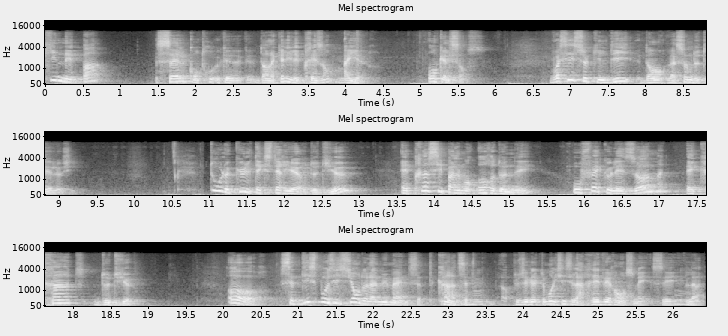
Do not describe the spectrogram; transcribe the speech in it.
qui n'est pas celle dans laquelle il est présent ailleurs. En quel sens? Voici ce qu'il dit dans la Somme de théologie. Tout le culte extérieur de Dieu est principalement ordonné au fait que les hommes aient crainte de Dieu. Or, cette disposition de l'âme humaine, cette crainte, cette, mhm. plus exactement ici c'est la révérence, mais c'est mhm. la,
